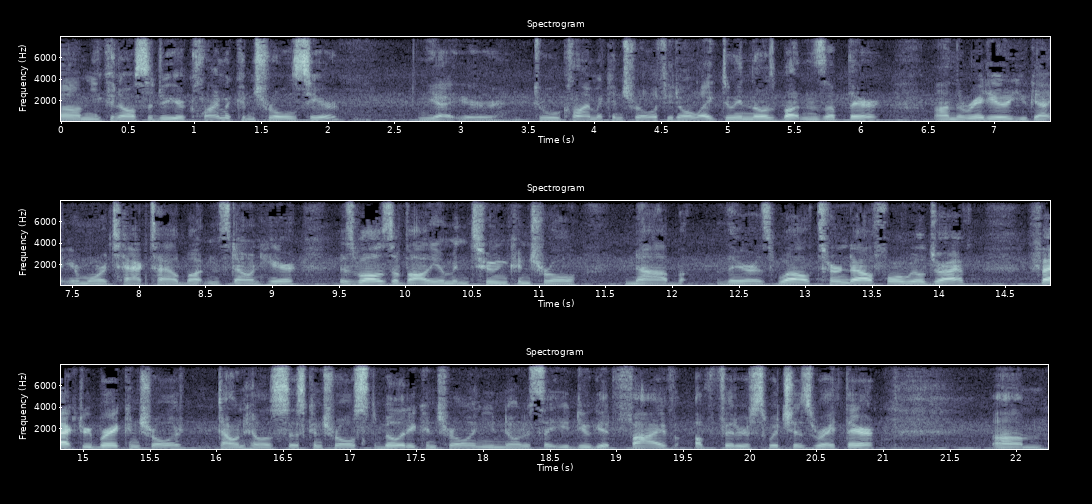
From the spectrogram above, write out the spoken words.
Um, you can also do your climate controls here. You got your dual climate control if you don't like doing those buttons up there. On the radio, you got your more tactile buttons down here, as well as a volume and tune control knob there as well. Turn dial four-wheel drive, factory brake controller, downhill assist control, stability control, and you notice that you do get five upfitter switches right there. Um,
